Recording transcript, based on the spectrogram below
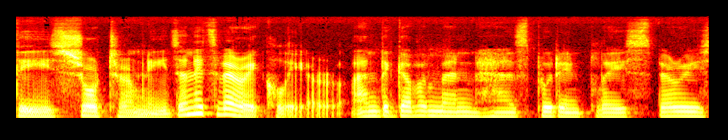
these short term needs. And it's very clear. And the government has put in place very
